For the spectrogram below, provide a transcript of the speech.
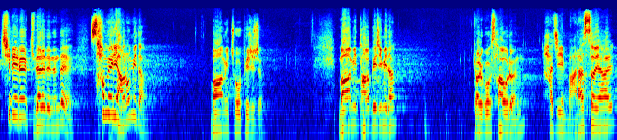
7일을 기다려야 되는데 사무엘이 안 옵니다. 마음이 조급해지죠. 마음이 다급해집니다. 결국 사울은 하지 말았어야 할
